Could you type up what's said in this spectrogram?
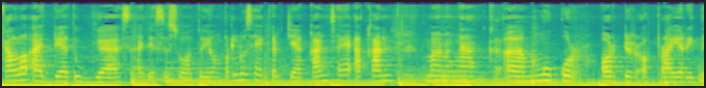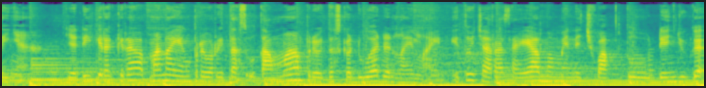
kalau ada tugas ada sesuatu yang perlu saya kerjakan saya akan menengah, uh, mengukur order of priority-nya. Jadi kira-kira mana yang prioritas utama prioritas kedua dan lain-lain. Itu cara saya memanage waktu dan juga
